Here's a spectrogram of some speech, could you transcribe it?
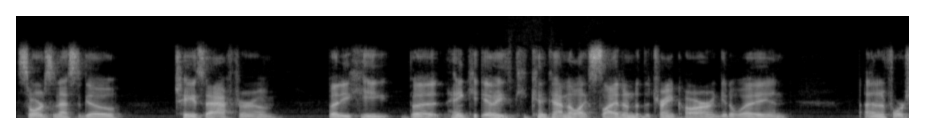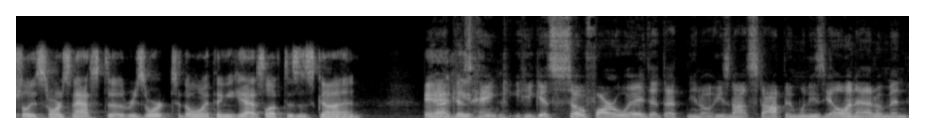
Sorensen has to go chase after him. But he, he but Hank, you know, he, he can kind of like slide under the train car and get away, and and unfortunately Sorensen has to resort to the only thing he has left is his gun. And Yeah, because Hank he gets so far away that that you know he's not stopping when he's yelling at him. And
